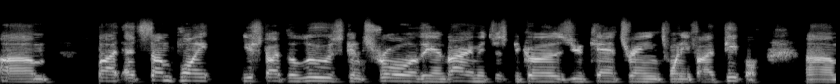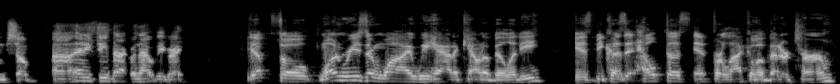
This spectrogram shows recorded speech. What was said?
Um, but at some point, you start to lose control of the environment just because you can't train 25 people. Um, so, uh, any feedback on that would be great. Yep. So one reason why we had accountability is because it helped us, for lack of a better term,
